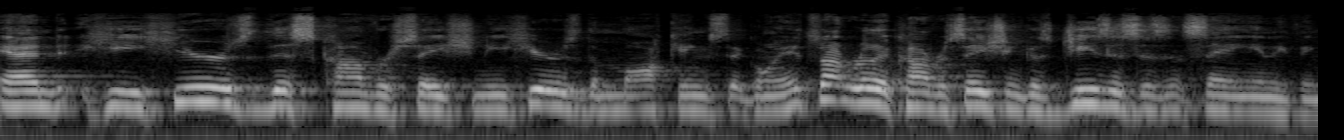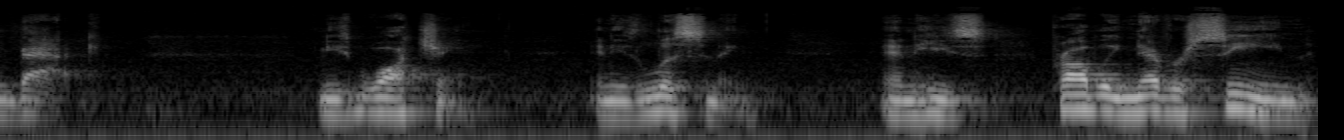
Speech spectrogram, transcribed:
and he hears this conversation. He hears the mockings that going. It's not really a conversation because Jesus isn't saying anything back. And he's watching and he's listening. And he's probably never seen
